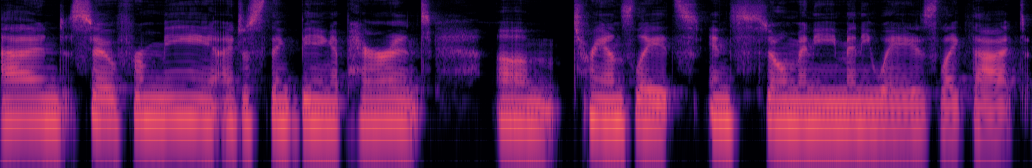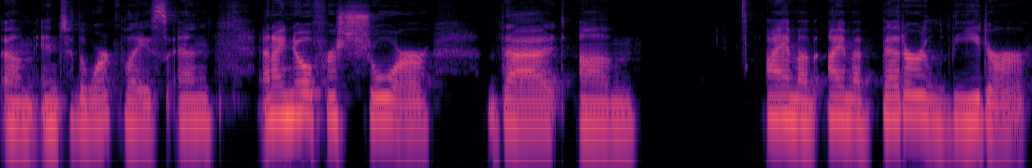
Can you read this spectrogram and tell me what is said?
And so for me, I just think being a parent um, translates in so many, many ways like that um, into the workplace. And and I know for sure that um, I am a I am a better leader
